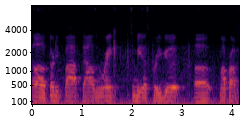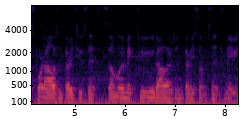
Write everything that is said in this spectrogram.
Uh, thirty-five thousand rank. To me, that's pretty good. Uh, my profit's four dollars and thirty-two cents. So I'm gonna make two dollars and thirty something cents maybe.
